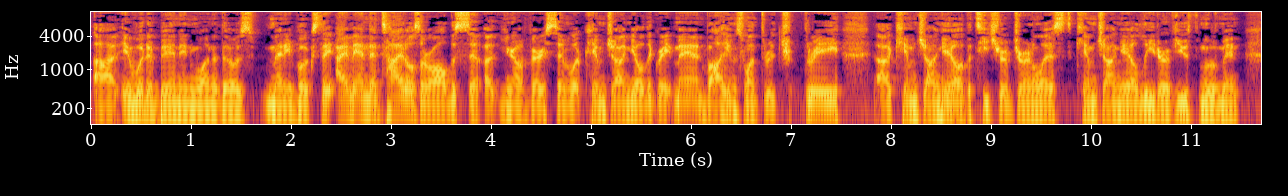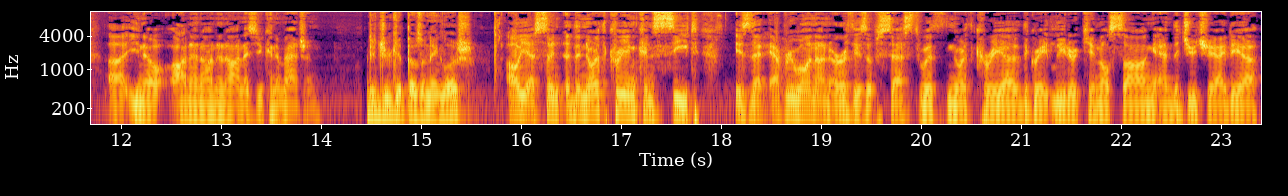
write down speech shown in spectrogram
uh, it would have been in one of those many books. They, and the titles are all the, uh, you know, very similar. Kim Jong-il, the great man, volumes one through three, uh, Kim Jong-il, the teacher of journalists, Kim Jong Il, leader of youth movement, uh, you know, on and on and on, as you can imagine. Did you get those in English? Oh yes, so the North Korean conceit is that everyone on earth is obsessed with North Korea, the great leader Kim Il Sung, and the Juche idea.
